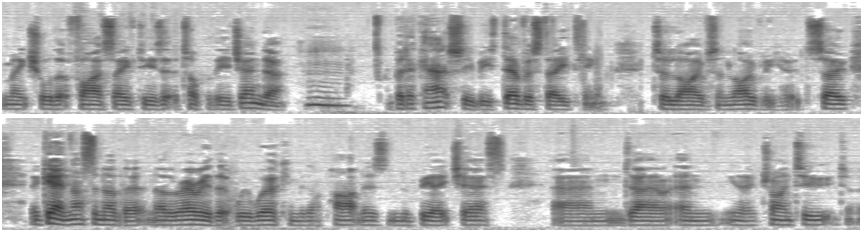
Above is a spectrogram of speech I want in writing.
make sure that fire safety is at the top of the agenda. Mm. But it can actually be devastating to lives and livelihoods. So again, that's another another area that we're working with our partners in the BHS and uh, and you know trying to, to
